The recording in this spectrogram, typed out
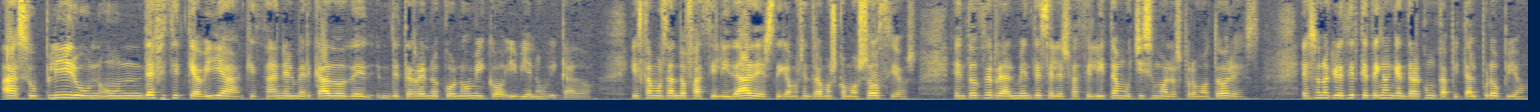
a suplir un, un, déficit que había quizá en el mercado de, de, terreno económico y bien ubicado. Y estamos dando facilidades, digamos, entramos como socios. Entonces realmente se les facilita muchísimo a los promotores. Eso no quiere decir que tengan que entrar con capital propio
